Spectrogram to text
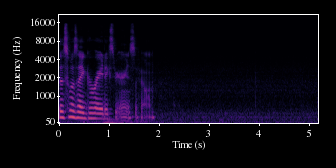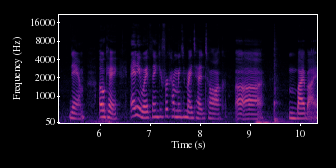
This was a great experience to film. Damn. Okay. Anyway, thank you for coming to my TED Talk. Uh, bye bye.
